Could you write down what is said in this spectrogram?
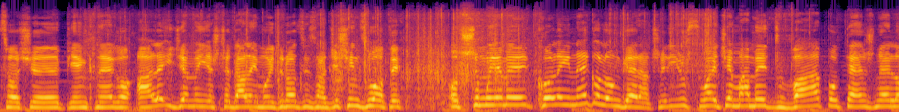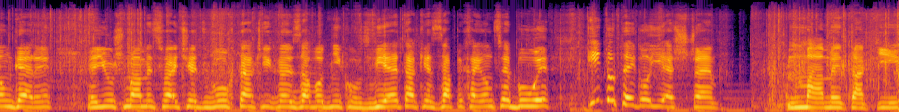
Coś e, pięknego, ale idziemy jeszcze dalej, moi drodzy, za 10 zł otrzymujemy kolejnego longera, czyli już słuchajcie, mamy dwa potężne longery. Już mamy, słuchajcie, dwóch takich e, zawodników, dwie takie zapychające buły. I do tego jeszcze Mamy taki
